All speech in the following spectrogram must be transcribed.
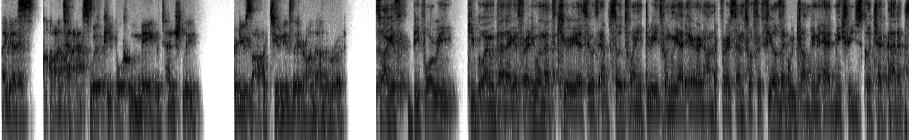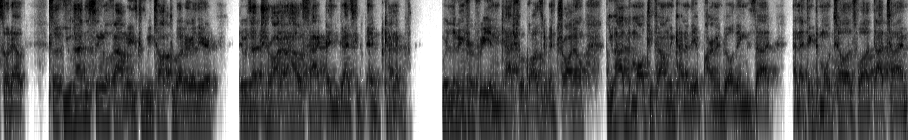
I guess, contacts with people who may potentially produce opportunities later on down the road. So I guess before we keep going with that, I guess for anyone that's curious, it was episode 23 is when we had Aaron on the first time. So if it feels like we're jumping ahead, make sure you just go check that episode out. So you had the single families because we talked about earlier. There was that Toronto house hack that you guys had kind of were living for free and cash flow positive in Toronto. You had the multifamily, kind of the apartment buildings that, and I think the motel as well at that time.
